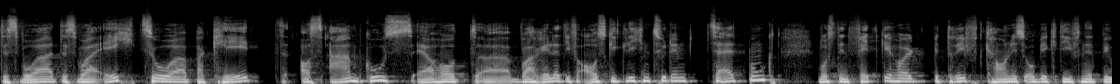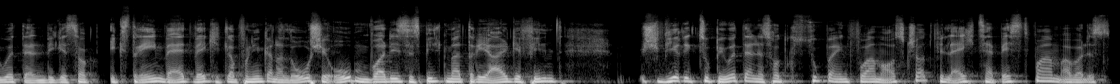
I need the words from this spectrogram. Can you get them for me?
Das war, das war echt so ein Paket aus einem Guss. Er hat, äh, war relativ ausgeglichen zu dem Zeitpunkt. Was den Fettgehalt betrifft, kann ich es objektiv nicht beurteilen. Wie gesagt, extrem weit weg. Ich glaube, von irgendeiner Loge oben war dieses Bildmaterial gefilmt. Schwierig zu beurteilen. Es hat super in Form ausgeschaut. Vielleicht seine Bestform, aber das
